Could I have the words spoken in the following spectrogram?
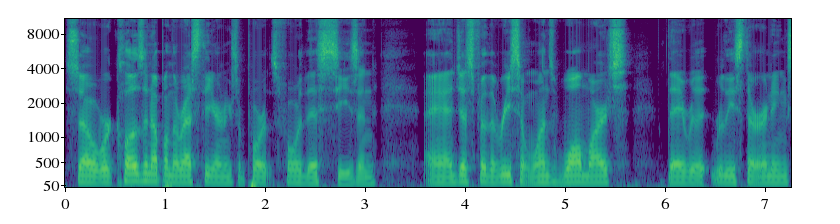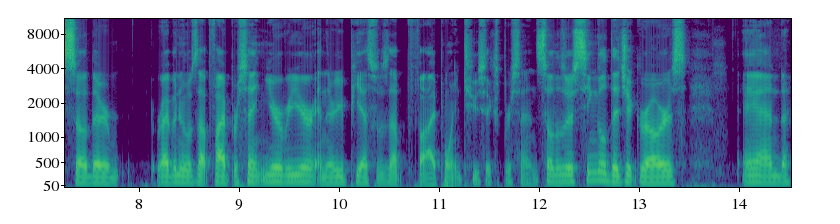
So we're closing up on the rest of the earnings reports for this season. And just for the recent ones, Walmart, they re- released their earnings, so their revenue was up 5% year over year, and their EPS was up 5.26%. So those are single digit growers. And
